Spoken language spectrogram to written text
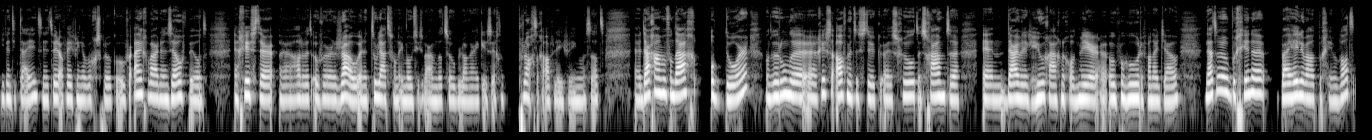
identiteit? In de tweede aflevering hebben we gesproken over eigenwaarde en zelfbeeld. En gisteren hadden we het over rouw en het toelaten van de emoties, waarom dat zo belangrijk is. Echt een prachtige aflevering was dat. Daar gaan we vandaag op door. Want we ronden gisteren af met een stuk schuld en schaamte. En daar wil ik heel graag nog wat meer over horen vanuit jou. Laten we beginnen bij helemaal het begin. Wat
